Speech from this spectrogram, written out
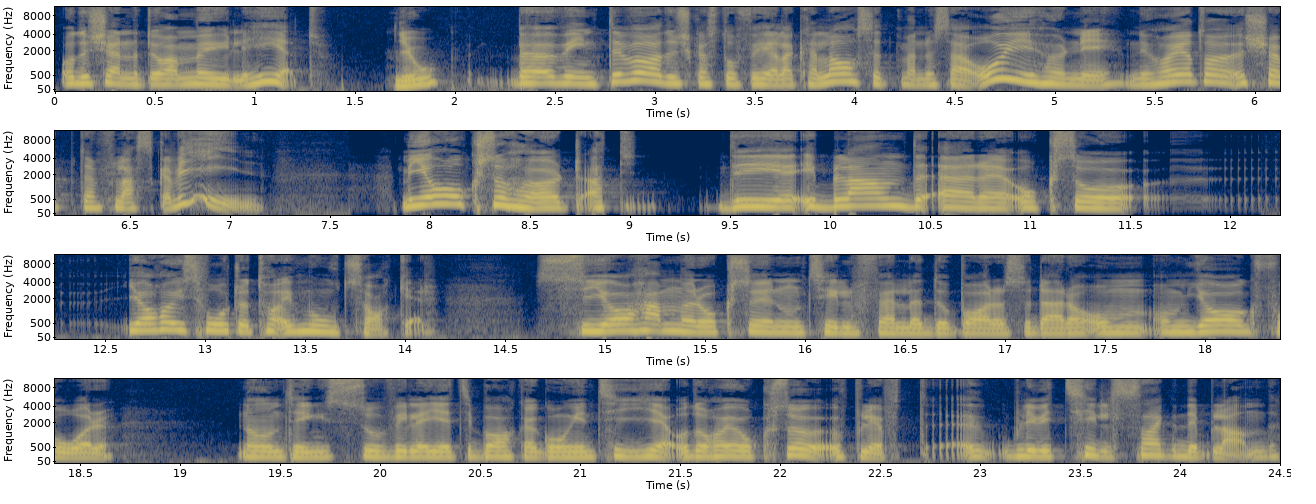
och du känner att du har möjlighet. Jo, Behöver inte vara att du ska stå för hela kalaset men du säger oj hörni, nu har jag köpt en flaska vin. Men jag har också hört att det ibland är det också, jag har ju svårt att ta emot saker. Så jag hamnar också i någon tillfälle då bara sådär om, om jag får någonting så vill jag ge tillbaka gången tio och då har jag också upplevt, eh, blivit tillsagd ibland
